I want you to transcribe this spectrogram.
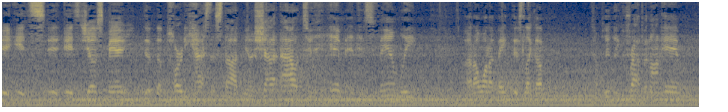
it, it's it, it's just, man, the, the party has to stop. You know, shout out to him and his family. I don't want to make this like I'm completely crapping on him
